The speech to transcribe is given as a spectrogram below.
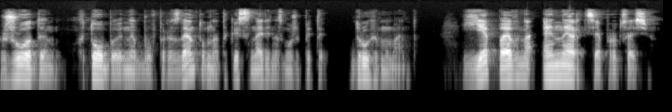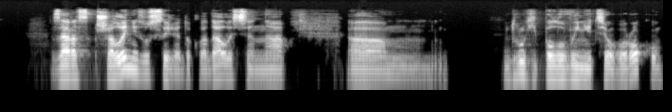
жоден, хто би не був президентом, на такий сценарій не зможе піти. Другий момент є певна інерція процесів. Зараз шалені зусилля докладалися на ем, другій половині цього року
